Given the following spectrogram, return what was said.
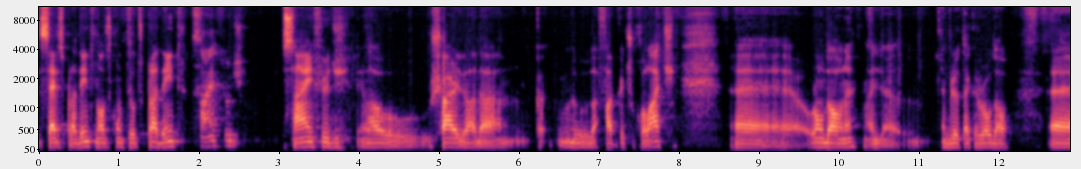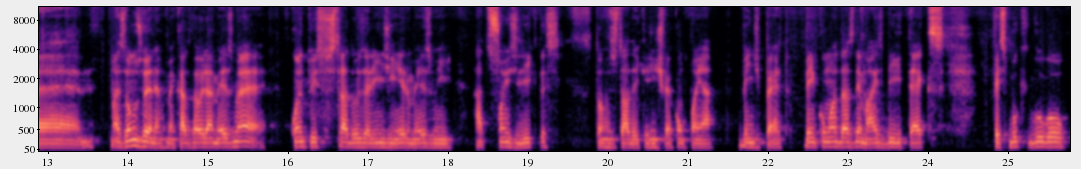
séries para dentro, novos conteúdos para dentro. Seinfeld. Seinfeld, tem lá o Charlie lá da, do, da fábrica de chocolate é, Rondal, né? A, biblioteca Rondal. É, mas vamos ver, né? O mercado vai olhar mesmo é quanto isso se traduz ali em dinheiro mesmo, em ações líquidas. Então, resultado aí que a gente vai acompanhar bem de perto, bem como uma das demais big techs, Facebook, Google,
